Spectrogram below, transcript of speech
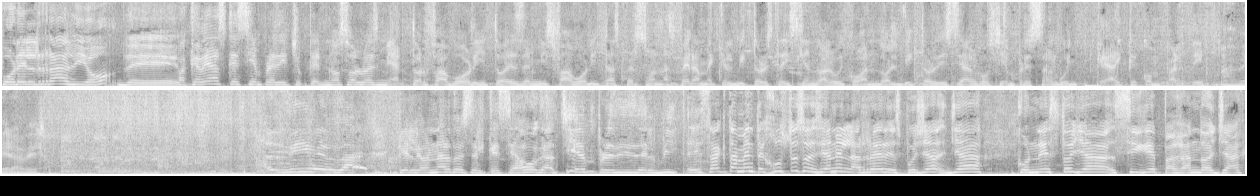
Por el radio de... Para que veas que siempre he dicho que no solo es mi actor favorito, es de mis favoritas personas. Espérame, que el Víctor está diciendo algo y cuando el Víctor dice algo siempre es algo que hay que compartir. A ver, a ver. Sí, ¿verdad? Que Leonardo es el que se ahoga siempre, dice el Víctor. Exactamente, justo eso decían en las redes. Pues ya, ya con esto ya sigue pagando a Jack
